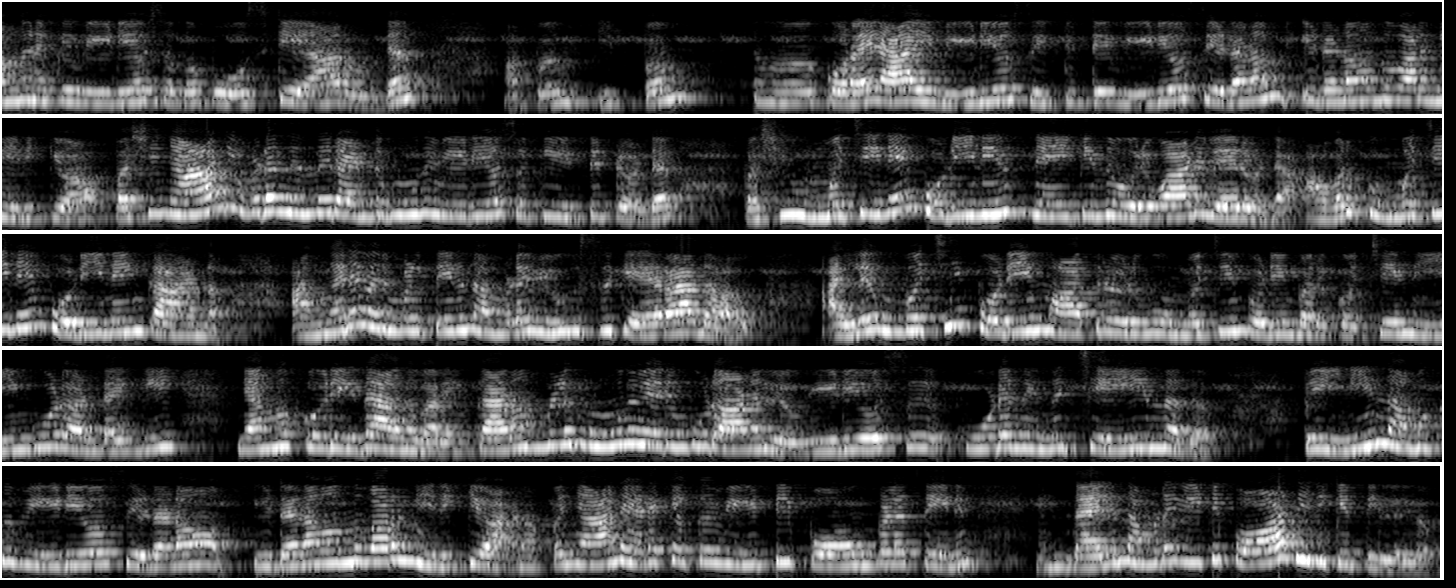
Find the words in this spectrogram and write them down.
അങ്ങനെയൊക്കെ വീഡിയോസൊക്കെ പോസ്റ്റ് ചെയ്യാറുണ്ട്. അപ്പം ഇപ്പം കുറേ ആയി. വീഡിയോസ് ഇട്ടിട്ട് വീഡിയോസ് ഇടണം ഇടണം എന്ന് പറഞ്ഞിരിക്കുക പക്ഷെ ഞാൻ ഇവിടെ നിന്ന് രണ്ട് മൂന്ന് വീഡിയോസ് ഒക്കെ ഇട്ടിട്ടുണ്ട്. പക്ഷേ ഉമ്മച്ചീനെയും പൊടീനെയും സ്നേഹിക്കുന്ന ഒരുപാട് പേരുണ്ട്. അവർക്ക് ഉമ്മച്ചീനെയും പൊടീനെയും കാണണം. അങ്ങനെ വരുമ്പോഴത്തേനും നമ്മുടെ വ്യൂസ് കയറാതാവും അല്ലെ ഉമ്മച്ചിയും പൊടിയും മാത്രം ഇടുമ്പോൾ ഉമ്മച്ചിയും പൊടിയും പറയും കൊച്ചേ നീയും കൂടെ ഉണ്ടെങ്കിൽ ഞങ്ങൾക്കൊരു ഇതാന്ന് പറയും. കാരണം നമ്മൾ മൂന്ന് പേരും കൂടെ ആണല്ലോ വീഡിയോസ് കൂടെ നിന്ന് ചെയ്യുന്നത്. അപ്പം ഇനിയും നമുക്ക് വീഡിയോസ് ഇടണോ ഇടണമെന്ന് പറഞ്ഞിരിക്കുവാണ്. അപ്പം ഞാൻ ഇടയ്ക്കൊക്കെ വീട്ടിൽ പോകുമ്പോഴത്തേനും എന്തായാലും നമ്മുടെ വീട്ടിൽ പോകാതിരിക്കത്തില്ലല്ലോ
